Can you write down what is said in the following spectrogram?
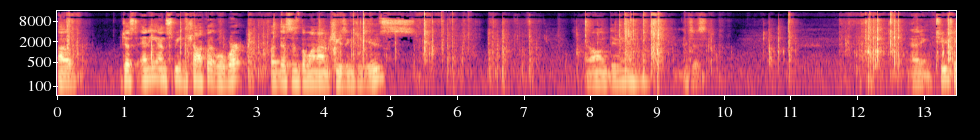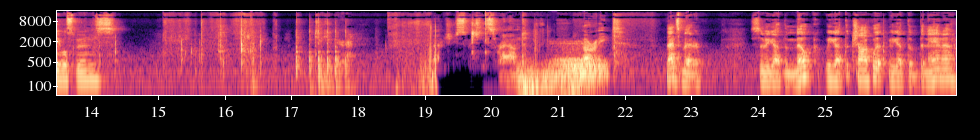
of just any unsweetened chocolate will work, but this is the one I'm choosing to use. And all I'm doing is just adding two tablespoons to here. I'll actually switch this around. All right, that's better. So we got the milk, we got the chocolate, we got the banana,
